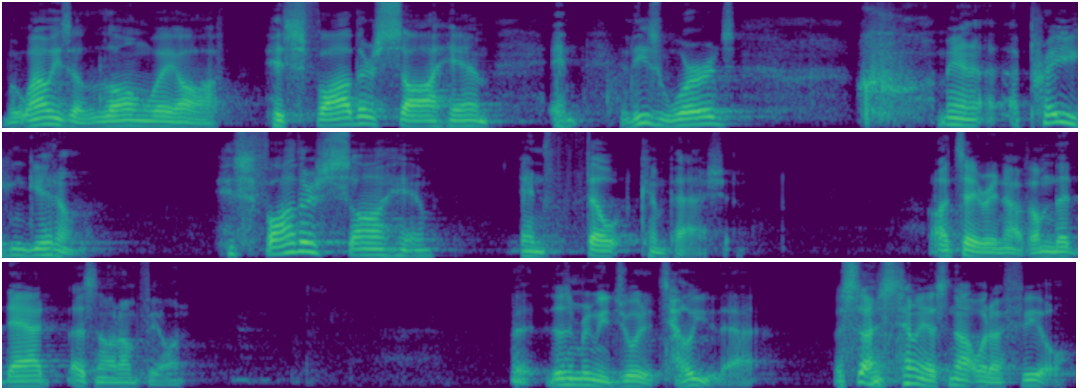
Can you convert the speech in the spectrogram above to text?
But while he's a long way off, his father saw him. And these words, man, I pray you can get them. His father saw him and felt compassion. I'll tell you right now, if I'm that dad, that's not what I'm feeling. It doesn't bring me joy to tell you that. I'm just telling you that's not what I feel.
